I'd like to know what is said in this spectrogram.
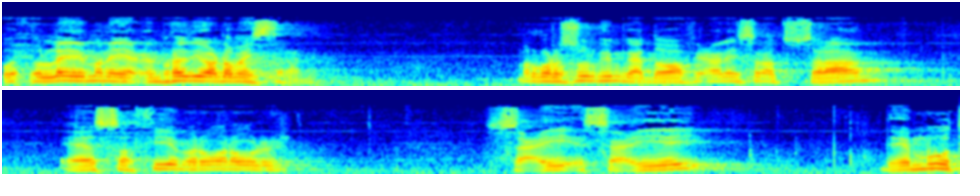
wuxuu la imanaya cumradii oo dhamaystiran markuu rasulku imika dawaafay alayh isalaatu wasalaam ee safiya marwana u sai saciyey dee muut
